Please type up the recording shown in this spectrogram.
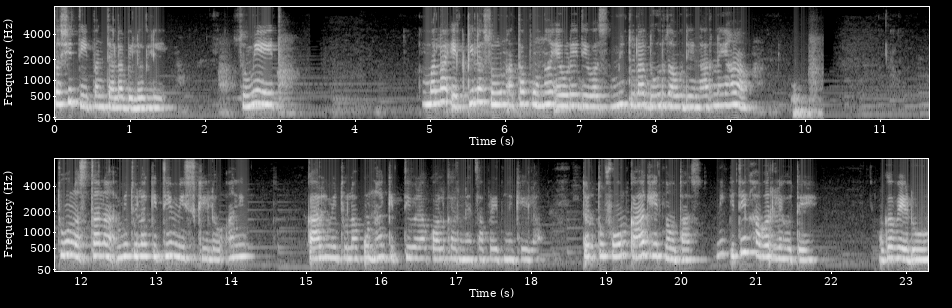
तशी ती पण त्याला बिलगली. सुमित मला एकटीला सोडून आता पुन्हा एवढे दिवस मी तुला दूर जाऊ देणार नाही हां? तू नसताना मी तुला किती मिस केलं आणि काल मी तुला पुन्हा किती वेळा कॉल करण्याचा प्रयत्न केला. तर तू फोन का घेत नव्हतास? मी किती घाबरले होते. अगं वेडू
